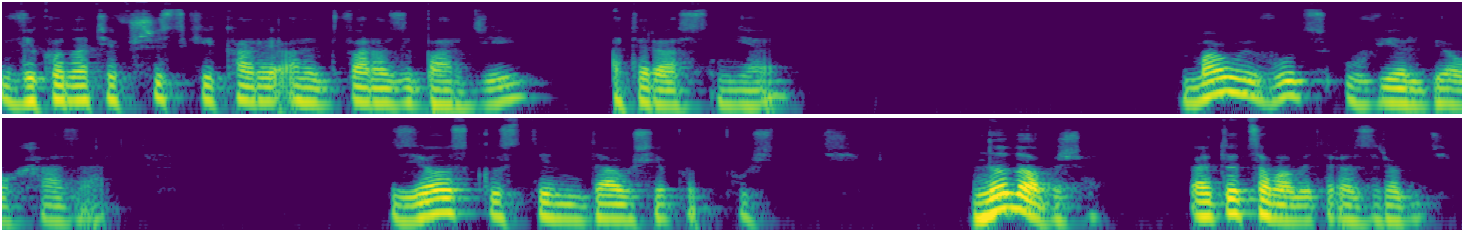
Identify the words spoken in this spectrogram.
wykonacie wszystkie kary, ale dwa razy bardziej, a teraz nie. Mały wódz uwielbiał hazard. W związku z tym dał się podpuścić. No dobrze, ale to co mamy teraz zrobić?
